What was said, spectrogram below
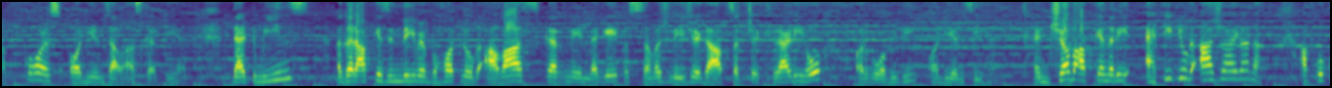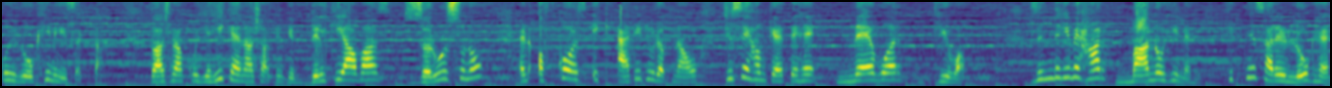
ऑफ़ कोर्स ऑडियंस आवाज़ करती है। दैट मीन्स अगर आपके ज़िंदगी में बहुत लोग आवाज़ करने लगे तो समझ लीजिएगा आप सच्चे खिलाड़ी हो और वो अभी भी ऑडियंस ही है। एंड जब आपके अंदर ये एटीट्यूड आ जाएगा ना आपको कोई रोक ही नहीं सकता। तो आज मैं आपको यही कहना चाहती हूँ कि दिल की आवाज़ ज़रूर सुनो एंड ऑफ़ कोर्स एक एटीट्यूड अपनाओ, जिसे हम कहते हैं नेवर गिव अप ज़िंदगी में हार मानो ही नहीं। कितने सारे लोग हैं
